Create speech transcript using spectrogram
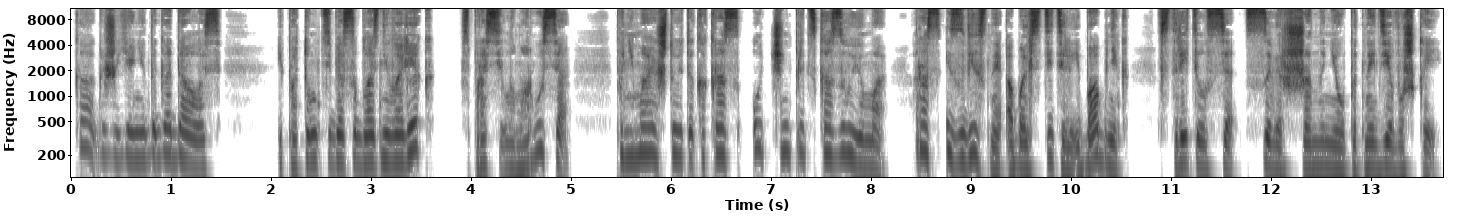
Как же я не догадалась. И потом тебя соблазнил Олег?» — спросила Маруся, понимая, что это как раз очень предсказуемо, раз известный обольститель и бабник встретился с совершенно неопытной девушкой.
